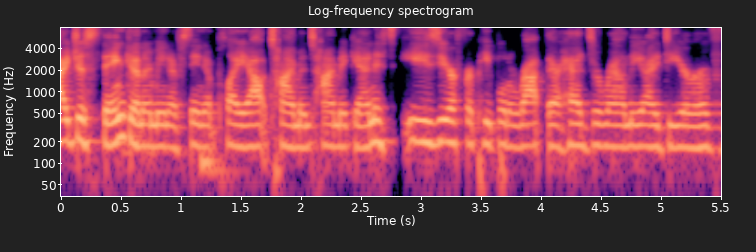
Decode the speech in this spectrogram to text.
I just think, and I mean, I've seen it play out time and time again, it's easier for people to wrap their heads around the idea of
